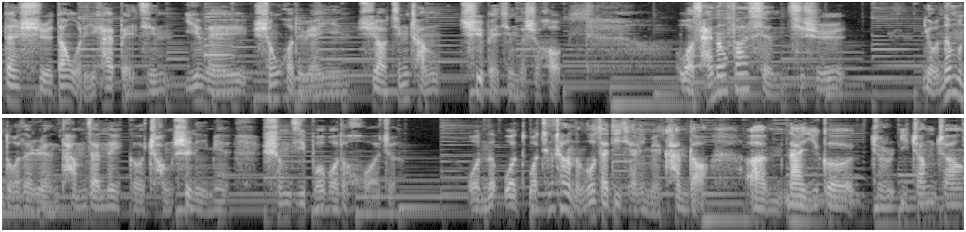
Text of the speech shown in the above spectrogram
但是当我离开北京，因为生活的原因需要经常去北京的时候，我才能发现其实。有那么多的人，他们在那个城市里面生机勃勃的活着。我能，我我经常能够在地铁里面看到，嗯，那一个就是一张张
